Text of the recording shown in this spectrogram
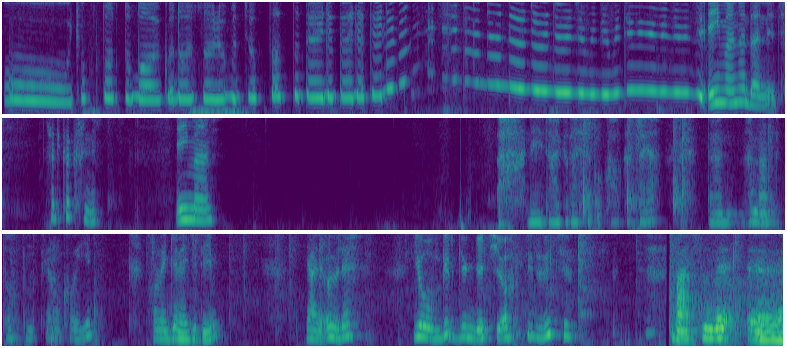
Oo, çok tatlı bu arkadaşlarımız çok tatlı böyle böyle böyle. Eymen hadi anneciğim. Hadi kalk annem. Eymen. Ah, neyse arkadaşlar o kalkasaya ben hemen bir tostunu falan koyayım. Sonra gene gideyim. Yani öyle yoğun bir gün geçiyor bizim için. Ben şimdi eee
